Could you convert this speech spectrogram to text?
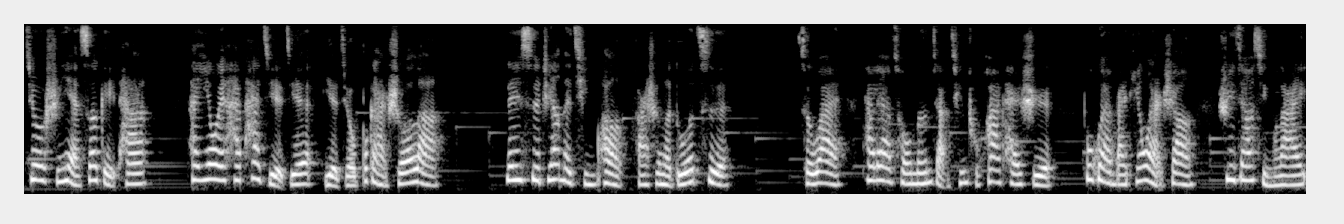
就使眼色给她，她因为害怕姐姐，也就不敢说了。类似这样的情况发生了多次。此外，他俩从能讲清楚话开始，不管白天晚上，睡觉醒来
